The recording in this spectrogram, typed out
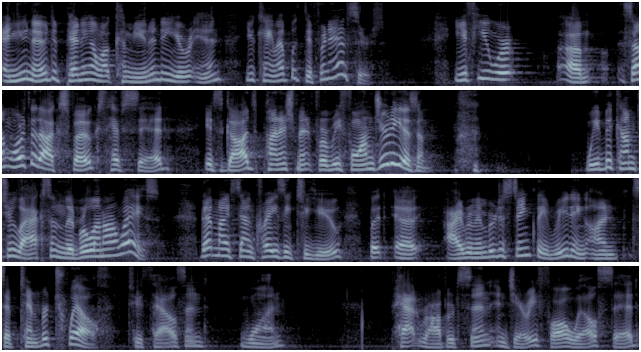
And you know, depending on what community you're in, you came up with different answers. If you were, um, some Orthodox folks have said it's God's punishment for Reform Judaism. We've become too lax and liberal in our ways. That might sound crazy to you, but uh, I remember distinctly reading on September 12th, 2001, Pat Robertson and Jerry Falwell said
